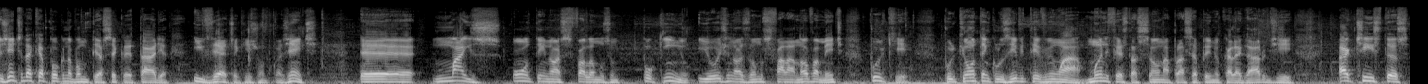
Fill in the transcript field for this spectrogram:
Gente, daqui a pouco nós vamos ter a secretária Ivete aqui junto com a gente. É, mas ontem nós falamos um pouquinho e hoje nós vamos falar novamente. Por quê? Porque ontem, inclusive, teve uma manifestação na Praça Plínio Calegaro de artistas,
